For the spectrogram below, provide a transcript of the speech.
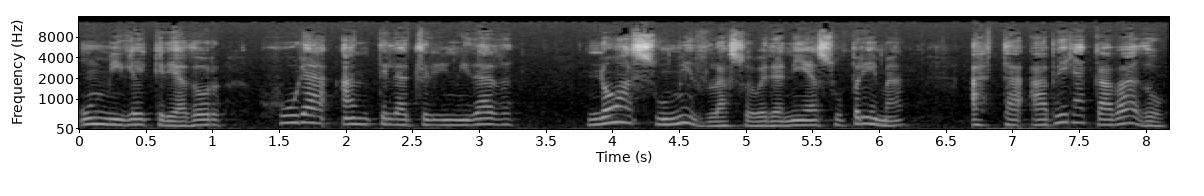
un Miguel Creador jura ante la Trinidad no asumir la soberanía suprema hasta haber acabado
